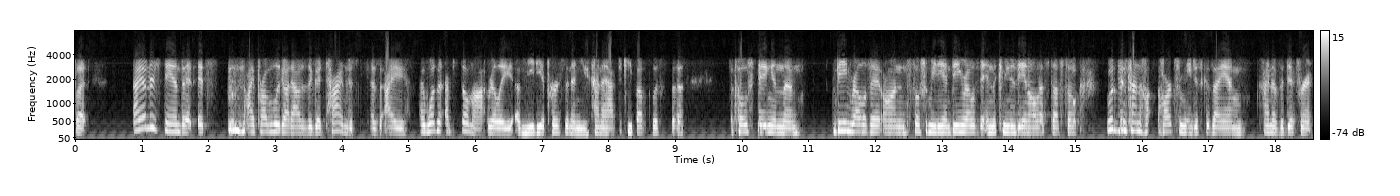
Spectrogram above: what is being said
But I understand that it's I probably got out at a good time just because I I wasn't I'm still not really a media person, and you kind of have to keep up with the the posting and the being relevant on social media and being relevant in the community and all that stuff. So it would have been kind of hard for me just because I am kind of a different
